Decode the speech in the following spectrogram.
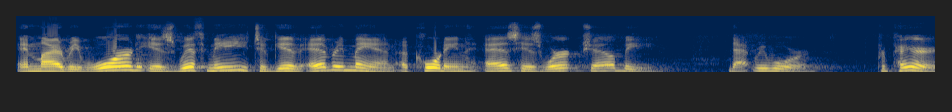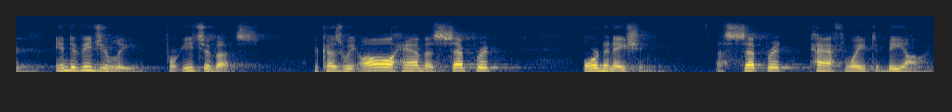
And my reward is with me to give every man according as his work shall be. That reward, prepared individually for each of us, because we all have a separate ordination, a separate pathway to be on.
